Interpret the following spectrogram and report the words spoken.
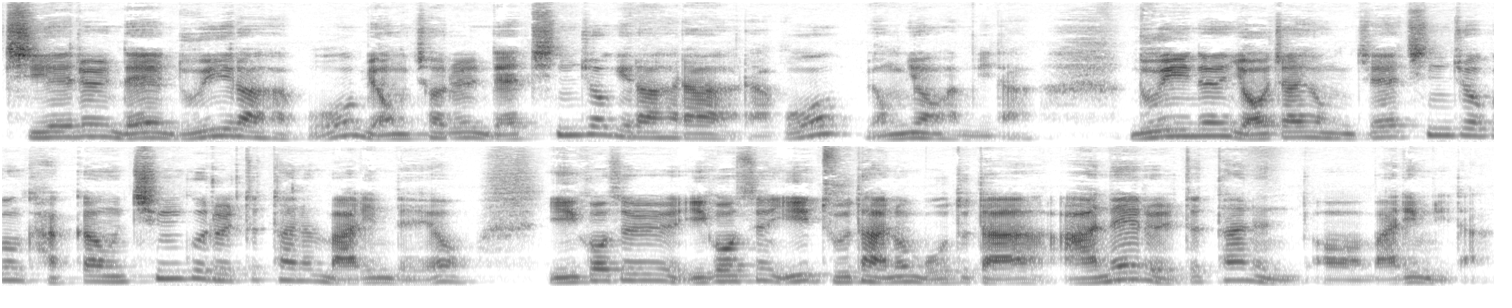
지혜를 내 누이라 하고 명철을 내 친족이라 하라라고 명령합니다. 누이는 여자 형제, 친족은 가까운 친구를 뜻하는 말인데요. 이것을 이것은 이 두 단어 모두 다 아내를 뜻하는 어, 말입니다.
